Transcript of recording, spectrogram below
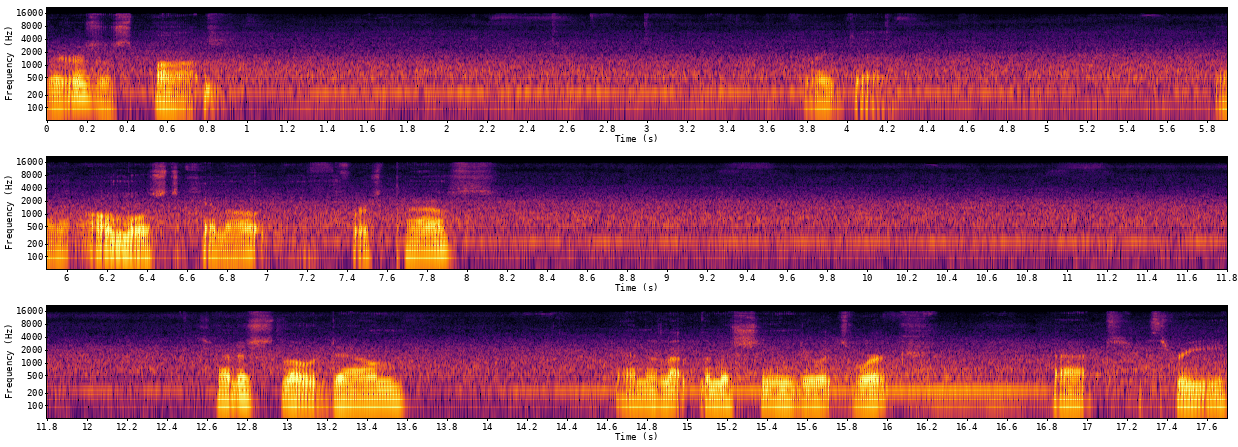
there is a spot right there. And it almost came out first pass. So I just slowed down and I let the machine do its work at three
